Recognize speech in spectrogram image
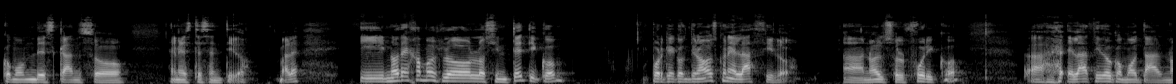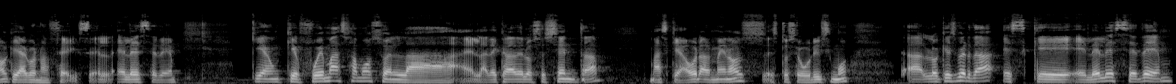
como un descanso en este sentido, ¿vale? Y no dejamos lo, sintético porque continuamos con el ácido, ah, no el sulfúrico, ah, el ácido como tal, ¿no? Que ya conocéis, el LSD, que aunque fue más famoso en la, década de los 60, más que ahora al menos, esto segurísimo, ah, lo que es verdad es que el LSD,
